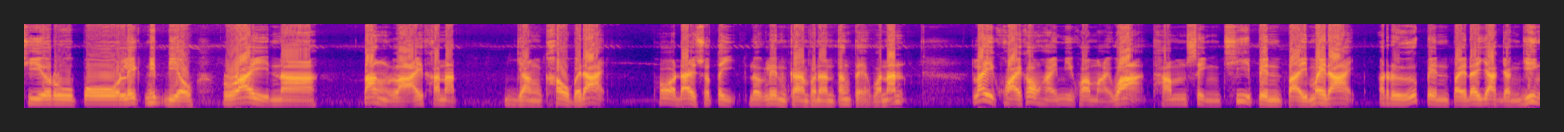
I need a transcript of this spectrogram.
ทีรูโปเล็กนิดเดียว ไรนาตั้งหลายขนาดยังเข้าไปได้ พ่อได้สติเลิกเล่นการพนันตั้งแต่วันนั้น ไล่ควายเข้าหายมีความหมายว่าทำสิ่งที่เป็นไปไม่ได้ หรือเป็นไปได้ยากอย่างยิ่ง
